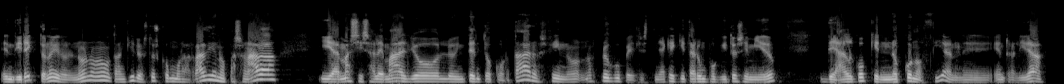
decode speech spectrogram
en directo, ¿no? Y yo, no, no, no, tranquilo, esto es como la radio, no pasa nada. Y además, si sale mal, yo lo intento cortar. En fin, no, no os preocupéis, les tenía que quitar un poquito ese miedo de algo que no conocían eh, en realidad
